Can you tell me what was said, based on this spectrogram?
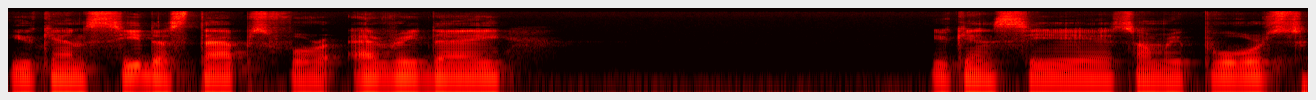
you can see the steps for every day you can see some reports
